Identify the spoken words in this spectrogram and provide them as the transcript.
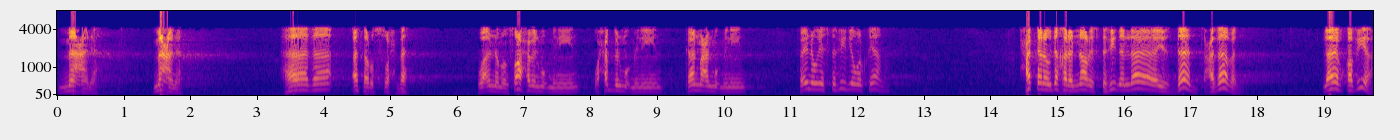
معنا معنا هذا أثر الصحبة وأن من صاحب المؤمنين وحب المؤمنين كان مع المؤمنين فإنه يستفيد يوم القيامة. حتى لو دخل النار يستفيد أن لا يزداد عذابا لا يبقى فيها.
